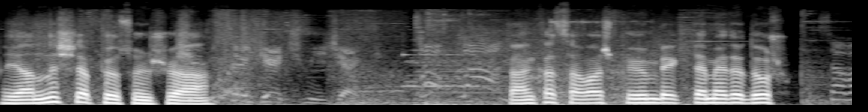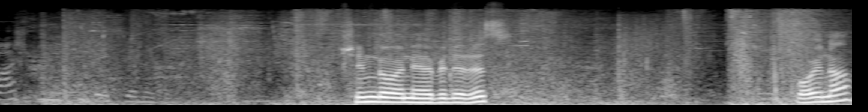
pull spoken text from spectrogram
Yanlış yapıyorsun şu an. Kanka savaş büyüm beklemede dur. Şimdi oynayabiliriz. Oyna.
